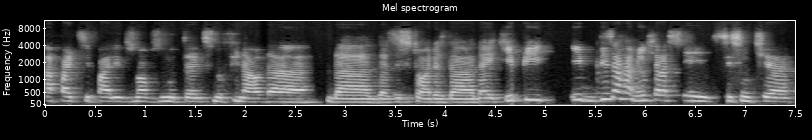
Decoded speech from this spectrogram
a participar ali dos Novos Mutantes no final da, da- das histórias da, da equipe, e bizarramente ela se, se sentia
